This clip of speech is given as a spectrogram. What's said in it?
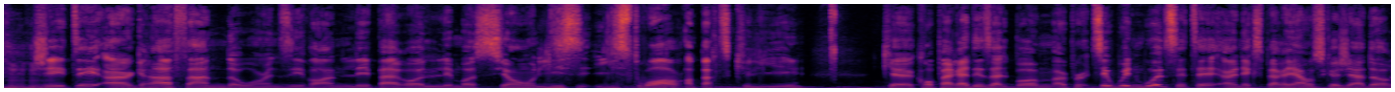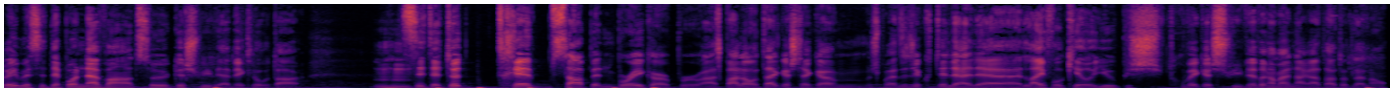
J'ai été un grand fan de Warren Zevon, les paroles, l'émotion, l'his- l'histoire en particulier, à des albums un peu. Tu sais, Winwood, c'était une expérience que j'ai adorée, mais c'était pas une aventure que je suivais avec l'auteur. Mhm. C'était tout très stop and break un peu. Pas longtemps que j'étais comme. Je pourrais dire, j'écoutais la, la Life Will Kill You, puis je trouvais que je suivais vraiment un narrateur tout le long.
